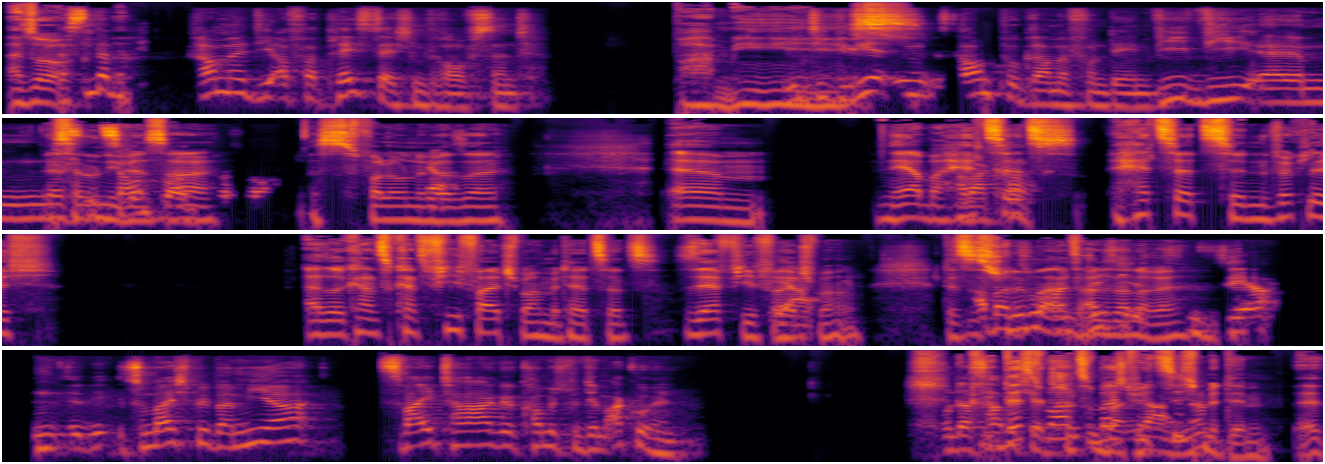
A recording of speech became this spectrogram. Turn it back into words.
Also. Das sind aber die Programme, die auf der Playstation drauf sind. Boah, mies. Die integrierten Soundprogramme von denen, wie, wie, ähm, das, das ist halt universal. Das ist voll universal. Ja. Ähm, nee, aber Headsets, aber Headsets sind wirklich. Also kannst kannst viel falsch machen mit Headsets. Sehr viel falsch ja. machen. Das ist aber schlimmer als alles andere. Sehr, äh, zum Beispiel bei mir, zwei Tage komme ich mit dem Akku hin. Und das, das ich jetzt war zum Beispiel jetzt nicht ne? mit dem. Äh,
